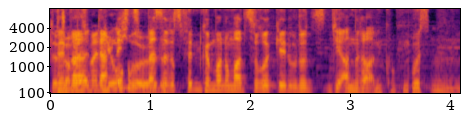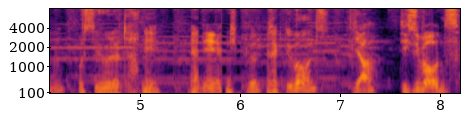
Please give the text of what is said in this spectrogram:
dann Wenn wir wir dann nichts Höhle. Besseres finden, können wir nochmal zurückgehen und uns die andere angucken. Wo ist, Mhm. wo ist die Höhle? Da. Nee. Hä? Nee. Nicht blöd. Direkt über uns? Ja, die ist über uns.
